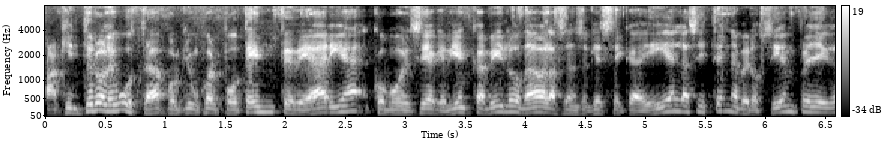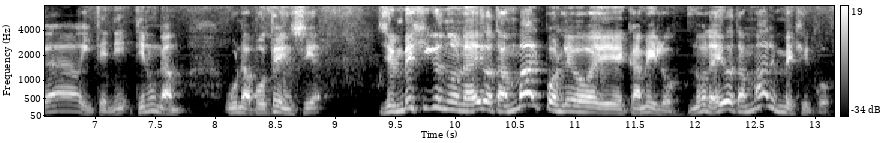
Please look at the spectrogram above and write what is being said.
A Quintero le gusta porque es un jugador potente de área, como decía que bien Camilo, daba la sensación que se caía en la cisterna, pero siempre llegaba y tiene una, una potencia. Y en México no le ha ido tan mal, pues Leo eh, Camilo, no le ha ido tan mal en México.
